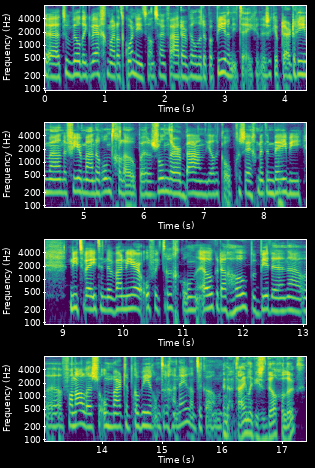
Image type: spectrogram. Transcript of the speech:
uh, toen wilde ik weg, maar dat kon niet, want zijn vader wilde de papieren niet tekenen. Dus ik heb daar drie maanden, vier maanden rondgelopen zonder baan. Die had ik al opgezegd met een baby. Niet wetende wanneer of ik terug kon. Elke dag hopen, bidden, nou, uh, van alles om maar te proberen om terug naar Nederland te komen. En uiteindelijk is het wel gelukt.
